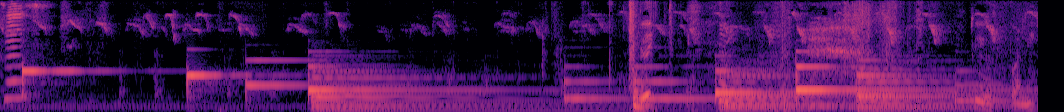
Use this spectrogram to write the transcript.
Good. Good, funny.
